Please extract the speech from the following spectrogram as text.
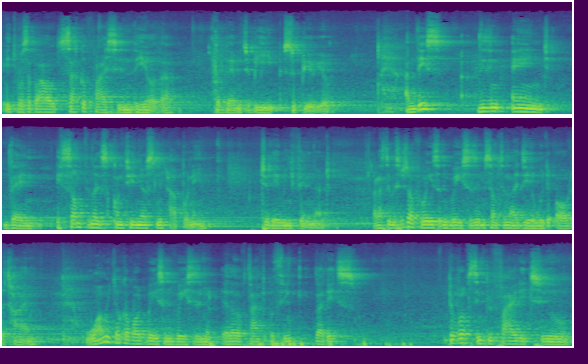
it was about sacrificing the other for them to be superior. And this didn't end then. It's something that is continuously happening today in Finland. And as the research of race and racism, something I deal with all the time. When we talk about race and racism, a lot of time people think that it's people have simplified it to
